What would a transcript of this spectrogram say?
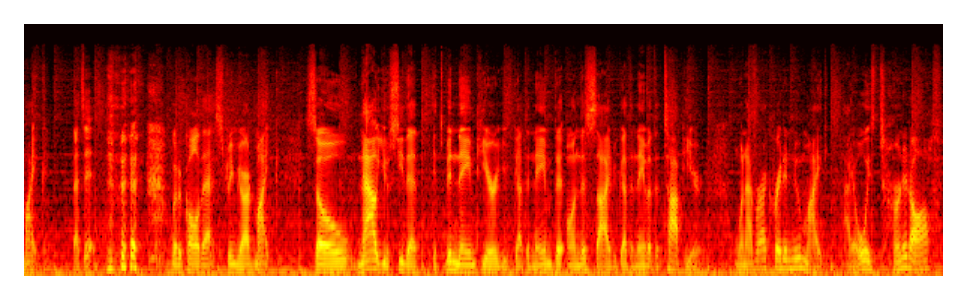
mic. That's it. I'm gonna call that StreamYard mic. So now you see that it's been named here. You've got the name on this side. You've got the name at the top here. Whenever I create a new mic, I always turn it off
